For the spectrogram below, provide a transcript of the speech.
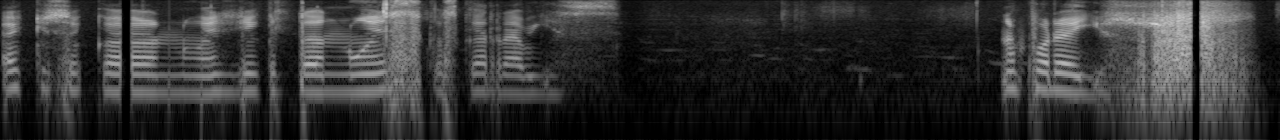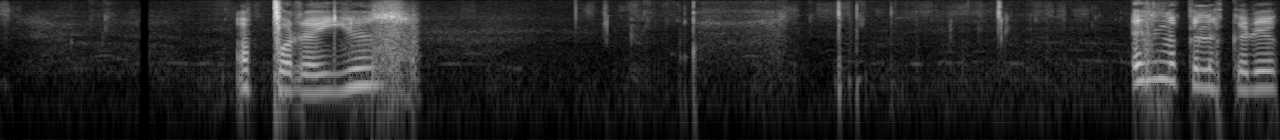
Hay que sacar nuez, ya que está nuez, cascarrabias. No por ellos. No por ellos. Es lo que les quería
